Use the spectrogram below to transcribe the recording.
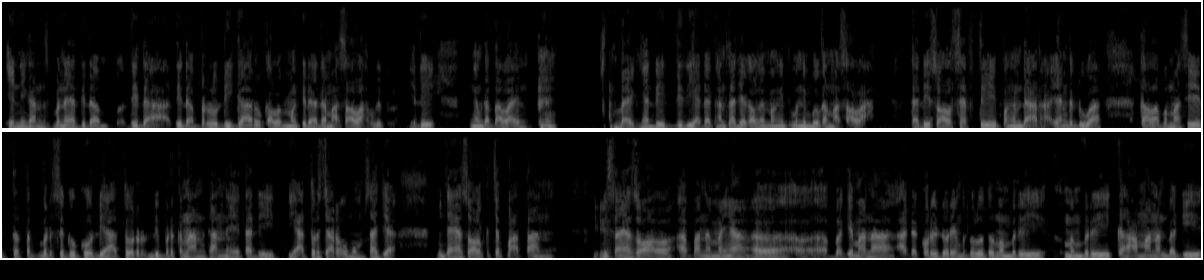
ini kan sebenarnya tidak tidak tidak perlu digaruk kalau memang tidak ada masalah gitu. Jadi dengan kata lain baiknya ditiadakan saja kalau memang itu menimbulkan masalah. Tadi soal safety pengendara. Yang kedua, kalaupun masih tetap bersikukuh diatur, diperkenankan ya tadi diatur secara umum saja. Misalnya soal kecepatan, yeah. misalnya soal apa namanya, uh, bagaimana ada koridor yang betul-betul memberi memberi keamanan bagi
